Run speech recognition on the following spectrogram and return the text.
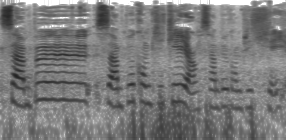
c'est un peu, c'est un peu compliqué. Hein, c'est un peu compliqué.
